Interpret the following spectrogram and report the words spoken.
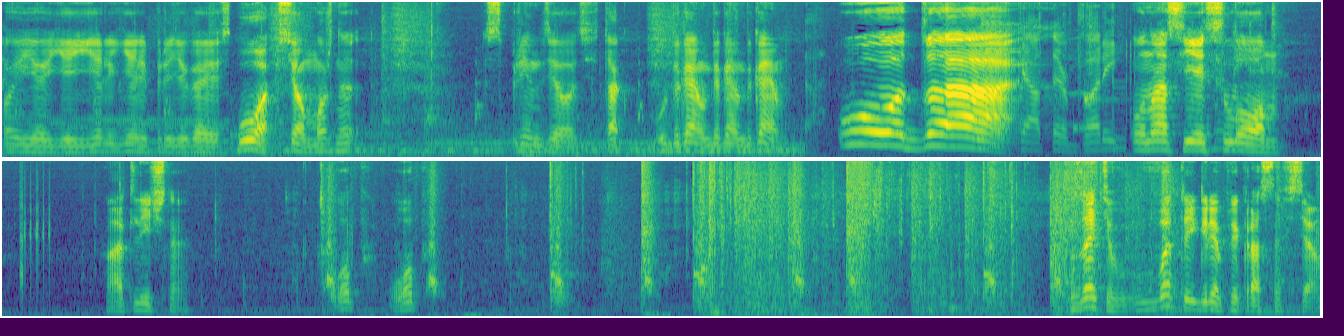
Ой-ой-ой, еле-еле передвигаюсь. О, все, можно спринт делать. Так, убегаем, убегаем, убегаем. О, да! У нас есть лом. Отлично. Оп, оп. Знаете, в этой игре прекрасно все.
